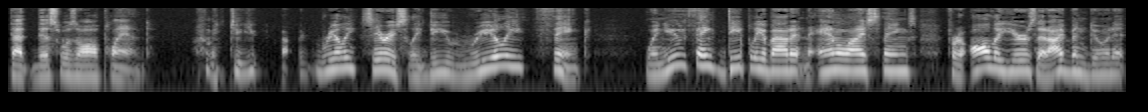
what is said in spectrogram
that this was all planned? I mean, do you uh, really, seriously, do you really think, when you think deeply about it and analyze things for all the years that I've been doing it,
